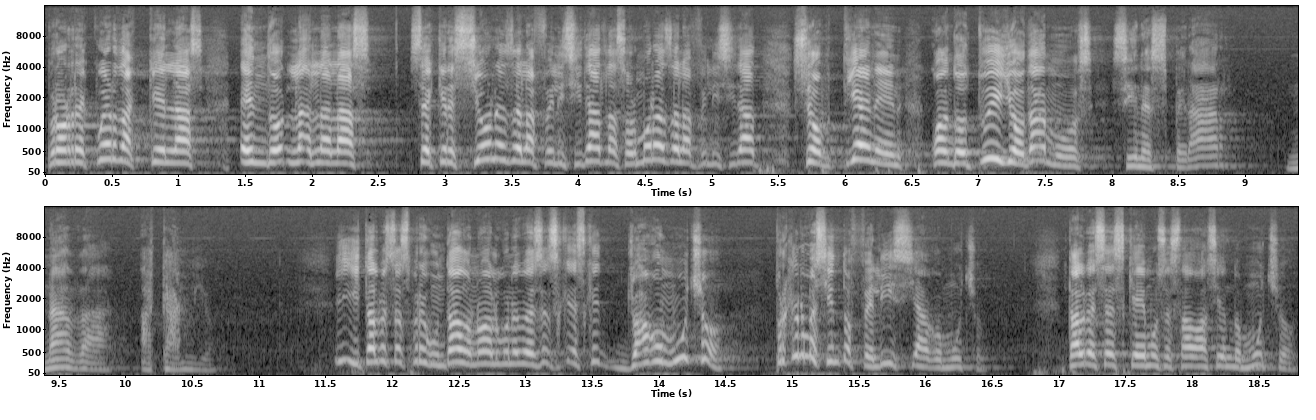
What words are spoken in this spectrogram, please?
Pero recuerda que las, secreciones de la felicidad, las hormonas de la felicidad se obtienen cuando tú y yo damos sin esperar nada a cambio. Y, tal vez te has preguntado, ¿no? Algunas veces, es que, yo hago mucho. ¿Por qué no me siento feliz si hago mucho? Tal vez es que hemos estado haciendo mucho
